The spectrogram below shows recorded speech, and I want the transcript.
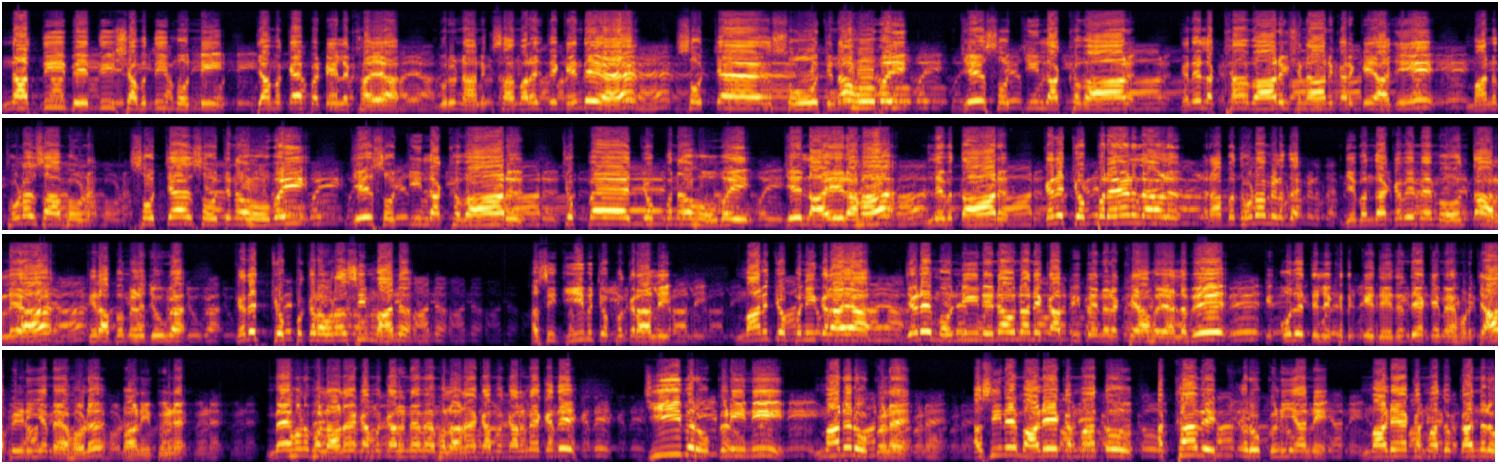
ਨਾਦੀ ਬੇਦੀ ਸ਼ਬਦੀ ਮੋਨੀ ਜਮ ਕਹਿ ਪਟੇ ਲਿਖਾਇਆ। ਗੁਰੂ ਨਾਨਕ ਸਾਹਿਬ ਮਹਾਰਾਜ ਤੇ ਕਹਿੰਦੇ ਐ ਸੋਚੈ ਸੋਚ ਨਾ ਹੋਵਈ। ਜੇ ਸੋਚੀ ਲੱਖ ਵਾਰ ਕਹਿੰਦੇ ਲੱਖਾਂ ਵਾਰ ਇਸ਼ਨਾਨ ਕਰਕੇ ਆ ਜੇ ਮਨ ਥੋੜਾ ਸਾਫ਼ ਹੋਣਾ। ਸੋਚੈ ਸੋਚ ਨਾ ਹੋਵਈ। ਜੇ ਸੋਚੀ ਲੱਖ ਵਾਰ ਚੁੱਪੈ ਚੁੱਪ ਨਾ ਹੋਵਈ। ਜੇ ਲਾਏ ਰਹਾ ਲਿਵਤਾਰ। ਕਹਿੰਦੇ ਚੁੱਪ ਰਹਿਣ ਨਾਲ ਰੱਬ ਥੋੜਾ ਮਿਲਦਾ। ਜੇ ਬੰਦਾ ਕਵੇ ਮੈਂ ਮੌਨ ਧਾਰ ਲਿਆ ਕਿ ਰੱਬ ਮਿਲ ਜਾਊਗਾ ਕਹਿੰਦੇ ਚੁੱਪ ਕਰਾਉਣਾ ਸੀ ਮਨ। ਅਸੀਂ ਜੀਭ ਚੁੱਪ ਕਰਾ ਲਈ। ਮਨ ਚੁੱਪ ਨਹੀਂ ਕਰਾਇਆ। ਜਿਹੜੇ ਮੌਨੀ ਨੇ ਨਾ ਉਹਨਾਂ ਨੇ ਕਾਪੀ ਪੈਨ ਰੱਖਿਆ ਹੋਇਆ ਲਵੇ ਕਿ ਉਹਦੇ ਤੇ ਲਿਖ ਕੇ ਦੇ ਦਿੰਦੇ ਆ ਕਿ ਮੈਂ ਹੁਣ ਚਾਹ ਪੀਣੀ ਹੈ ਮੈਂ ਹੁਣ ਪਾਣੀ ਪੀਣਾ। ਮੈਂ ਹੁਣ ਫਲਾਣਾ ਕੰਮ ਕਰਨਾ ਮੈਂ ਫਲਾਣਾ ਕੰਮ ਕਰਨਾ। ਕਹਿੰਦੇ ਜੀਭ ਰੋਕਣੀ ਨਹੀਂ ਮਨ ਰੋਕਣਾ। ਅਸੀਂ ਨੇ ਮਾੜੇ ਕੰਮਾਂ ਤੋਂ ਅੱਖਾਂ ਵਿੱਚ ਰੋਕਣੀਆਂ ਨੇ ਮਾੜਿਆਂ ਕੰਮਾਂ ਤੋਂ ਕੰਨ ਰੋਕ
